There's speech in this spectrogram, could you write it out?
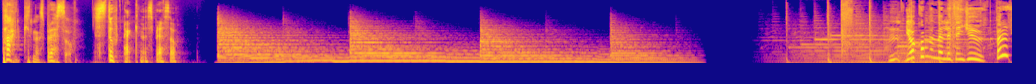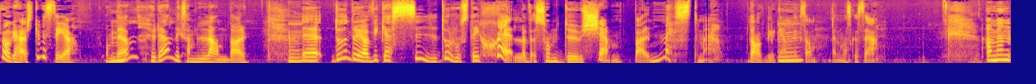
Tack Nespresso! Stort tack Nespresso. Mm, jag kommer med en lite djupare fråga här. Ska vi se om den, hur den liksom landar. Eh, då undrar jag vilka sidor hos dig själv som du kämpar mest med dagligen. Liksom, eller man ska säga. Ja, men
